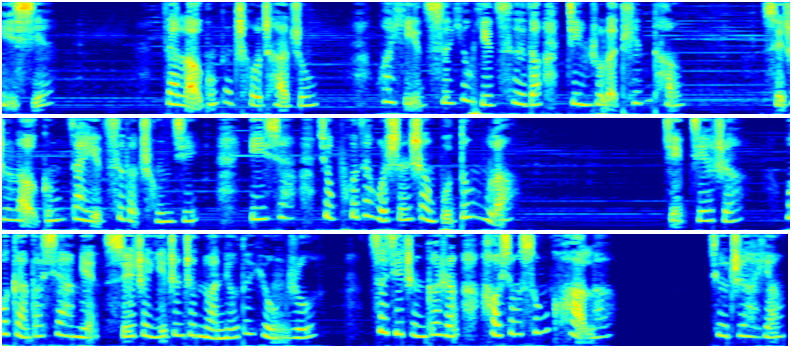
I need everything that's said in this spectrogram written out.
一些。在老公的抽插中，我一次又一次的进入了天堂。随着老公再一次的冲击，一下就扑在我身上不动了。紧接着，我感到下面随着一阵阵暖流的涌入，自己整个人好像松垮了。就这样，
